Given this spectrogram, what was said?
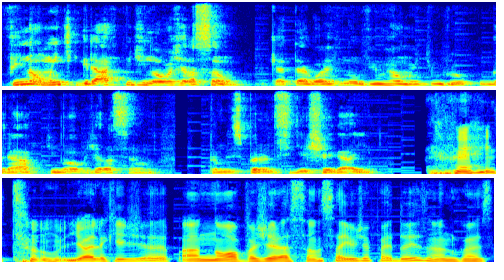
Finalmente gráfico de nova geração. Porque até agora a gente não viu realmente um jogo com gráfico de nova geração. Estamos esperando esse dia chegar aí. É, então, e olha que já, a nova geração saiu já faz dois anos quase.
